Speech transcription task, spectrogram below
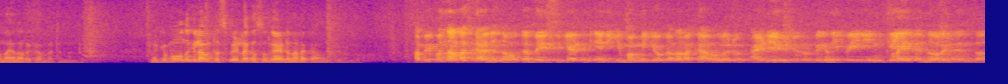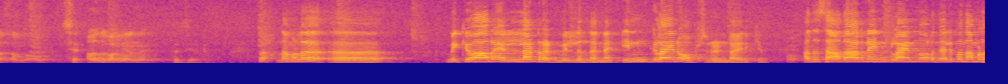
നന്നായി നടക്കാൻ പറ്റുന്നുണ്ട്. നമുക്ക് മൂന്ന് കിലോമീറ്റർ സ്പീഡിലൊക്കെ സുഖമായിട്ട് നടക്കാൻ പറ്റുള്ളൂ. അപ്പൊ ഇപ്പൊ നടക്കാനും നമുക്ക് ബേസിക് ആയിട്ട് എനിക്കും മമ്മിക്കും ഒക്കെ നടക്കാനുള്ള ഒരു ഐഡിയ കിട്ടിയിട്ടുണ്ട്. ഇനിയിപ്പോ ഈ ഇൻക്ലൈൻഡ് എന്ന് പറയുന്നത് എന്താ സംഭവം? അതൊന്ന് പറഞ്ഞു തന്നെ. തീർച്ചയായിട്ടും. ഇപ്പം നമ്മൾ മിക്കവാറും എല്ലാ ട്രെഡ്മില്ലിലും തന്നെ ഇൻക്ലൈൻ ഓപ്ഷൻ ഉണ്ടായിരിക്കും. അത് സാധാരണ ഇൻക്ലൈൻ എന്ന് പറഞ്ഞാൽ ഇപ്പോൾ നമ്മൾ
